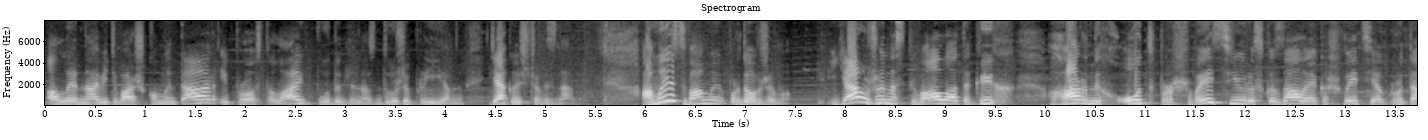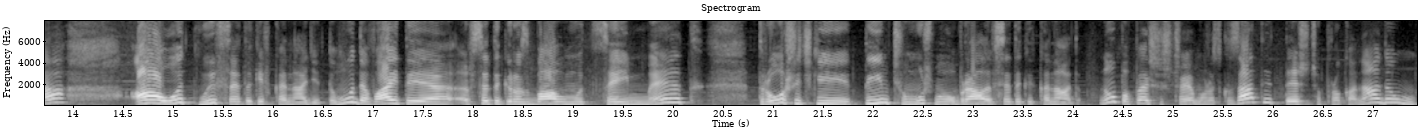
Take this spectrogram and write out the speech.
але навіть ваш коментар і просто лайк буде для нас дуже приємним. Дякую, що ви з нами. А ми з вами продовжуємо. Я вже наспівала таких гарних от про Швецію, розказала, яка Швеція крута. А от ми все-таки в Канаді. Тому давайте все-таки розбавимо цей мед трошечки тим, чому ж ми обрали все-таки Канаду. Ну, по-перше, що я можу сказати, те, що про Канаду,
